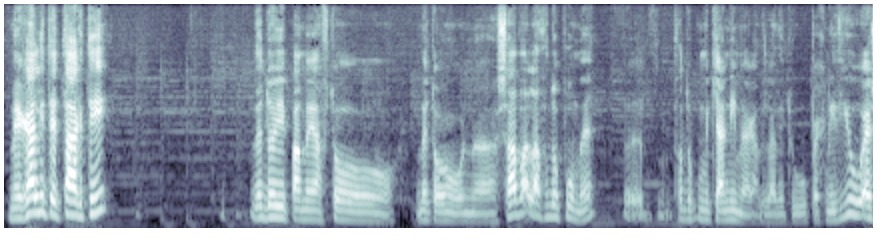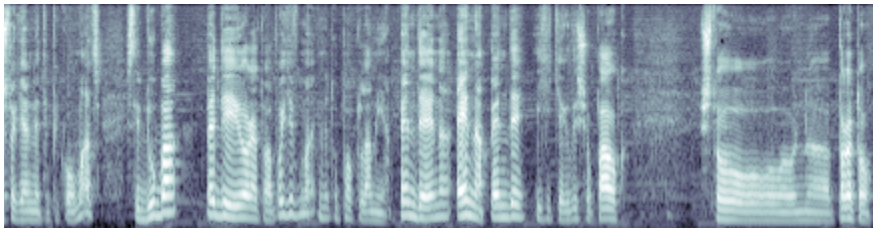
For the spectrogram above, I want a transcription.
Μεγάλη Τετάρτη, δεν το είπαμε αυτό με τον ε, Σάβα, αλλά θα το πούμε. Ε, θα το πούμε και ανήμερα δηλαδή του παιχνιδιού, έστω και αν είναι τυπικό μάτς. Στην Τούμπα, 5 η ώρα το απόγευμα, είναι το ΠΑΟΚ Λαμία. 5-1, 1-5 είχε κερδίσει ο ΠΑΟΚ στον ε, πρώτο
